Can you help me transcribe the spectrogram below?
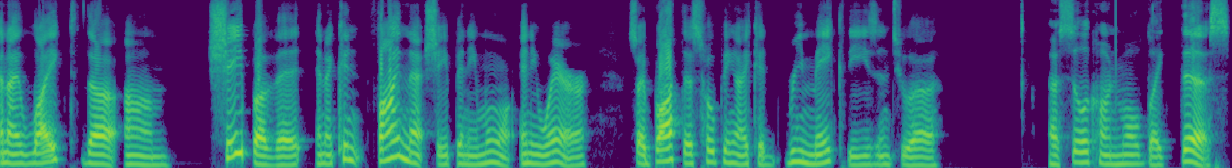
and I liked the um, shape of it, and I couldn't find that shape anymore, anywhere. So I bought this hoping I could remake these into a, a silicone mold like this.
